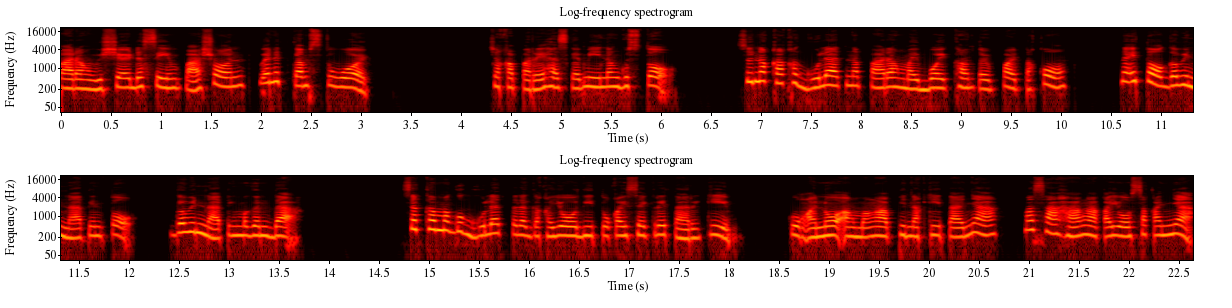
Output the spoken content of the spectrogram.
Parang we share the same passion when it comes to work. Tsaka parehas kami ng gusto. So nakakagulat na parang my boy counterpart ako na ito gawin natin to. Gawin nating maganda. Saka magugulat talaga kayo dito kay Secretary Kim. Kung ano ang mga pinakita niya, masahanga kayo sa kanya.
